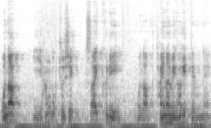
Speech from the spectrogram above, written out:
워낙 이 한국 주식 사이클이 워낙 다이나믹하기 때문에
